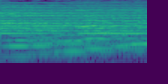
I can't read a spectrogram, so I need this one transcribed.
Música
